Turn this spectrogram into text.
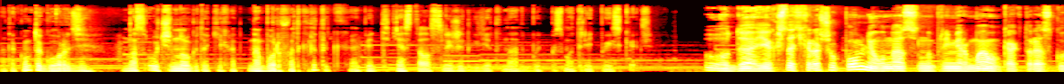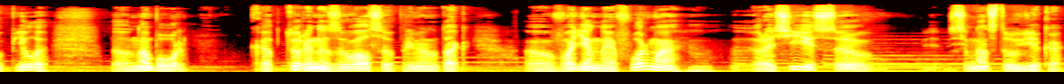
о таком-то городе, у нас очень много таких от, наборов открыток. Опять-таки осталось лежит где-то, надо будет посмотреть, поискать. О, да, я, кстати, хорошо помню, у нас, например, мама как-то раз купила э, набор, который назывался примерно так. Э, Военная форма э, России с 17 века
